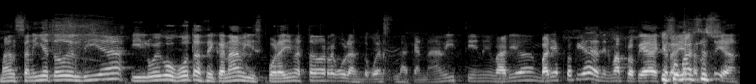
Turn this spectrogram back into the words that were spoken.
Manzanilla todo el día y luego gotas de cannabis. Por ahí me estaba regulando. Bueno, la cannabis tiene varias, varias propiedades, tiene más propiedades ¿Y que la fumarse, conocía.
